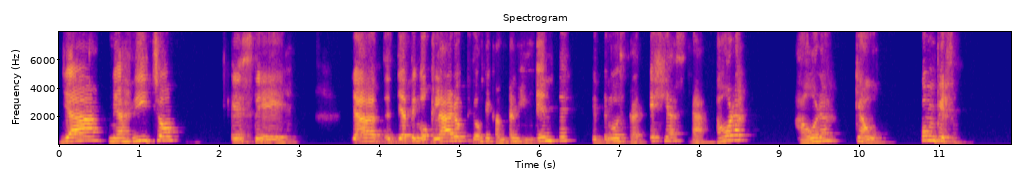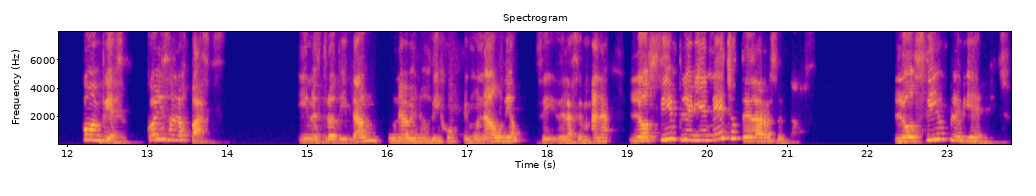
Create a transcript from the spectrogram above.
ya me has dicho, este, ya, ya tengo claro que tengo que cambiar mi mente, que tengo estrategias, ya, ahora, ahora, ¿qué hago? ¿Cómo empiezo? ¿Cómo empiezo? ¿Cuáles son los pasos? Y nuestro titán una vez nos dijo en un audio ¿sí? de la semana, lo simple bien hecho te da resultados. Lo simple bien hecho.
